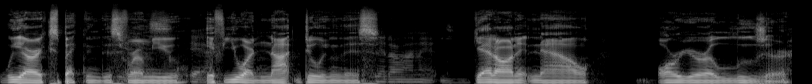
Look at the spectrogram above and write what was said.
We are expecting this from you. Yeah. If you are not doing this, Get on it. get on it now, or you're a loser.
